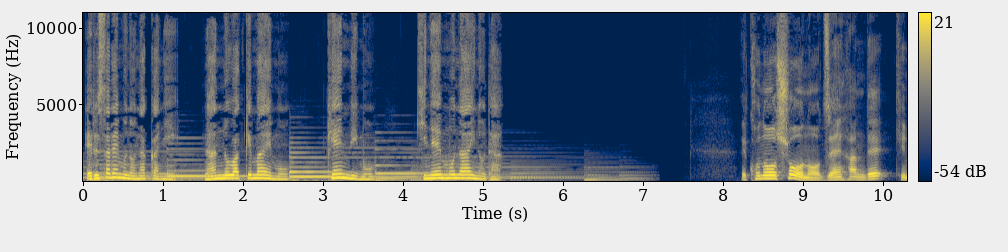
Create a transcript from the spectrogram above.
エルサレムの中に何の分け前も権利も記念もないのだ。この章の前半で昨日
